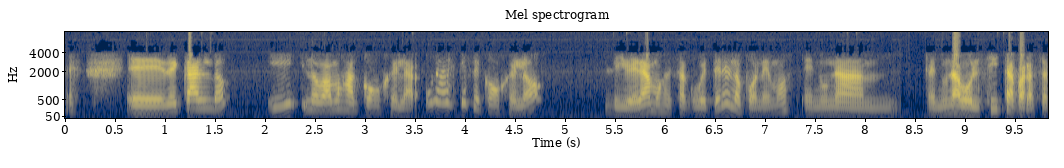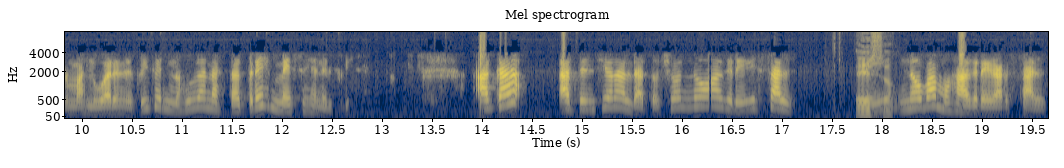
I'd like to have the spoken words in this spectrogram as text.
eh, de caldo y lo vamos a congelar. Una vez que se congeló, liberamos esa cubetera y lo ponemos en una en una bolsita para hacer más lugar en el freezer y nos duran hasta tres meses en el freezer. Acá, atención al dato, yo no agregué sal. Eso. No vamos a agregar sal,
